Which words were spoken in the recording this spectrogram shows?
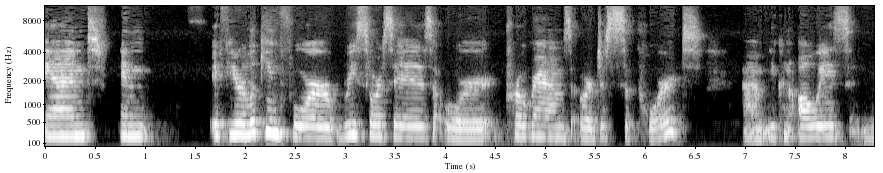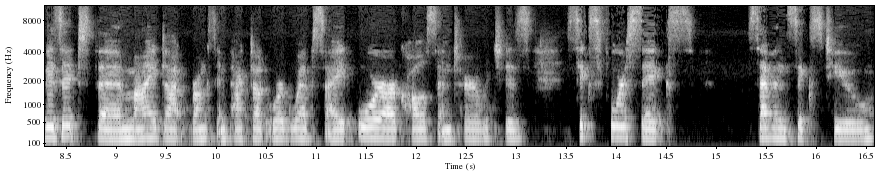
And in if you're looking for resources or programs or just support, um, you can always visit the my.bronximpact.org website or our call center, which is 646 762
